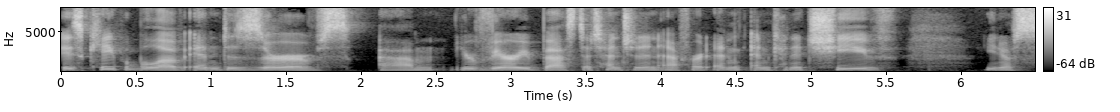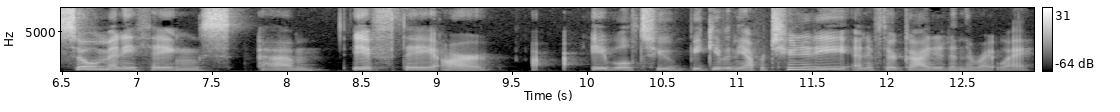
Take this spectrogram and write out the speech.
is capable of and deserves um, your very best attention and effort and, and can achieve you know so many things um, if they are able to be given the opportunity and if they're guided in the right way.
